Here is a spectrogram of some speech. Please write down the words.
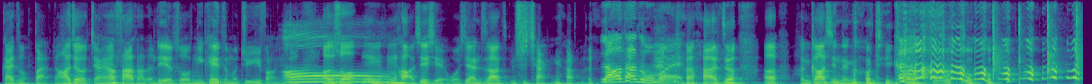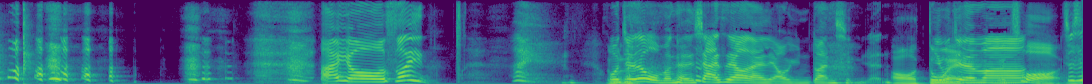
该怎么办？然后就讲讲傻傻的列说，你可以怎么去预防？然后就说，嗯，很好，谢谢，我现在知道怎么去抢银行了。然后他怎么回？他就呃，很高兴能够提供服务。哎呦，所以，哎，我觉得我们可能下一次要来聊云端情人哦，对，你不觉得吗？没错，就是。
